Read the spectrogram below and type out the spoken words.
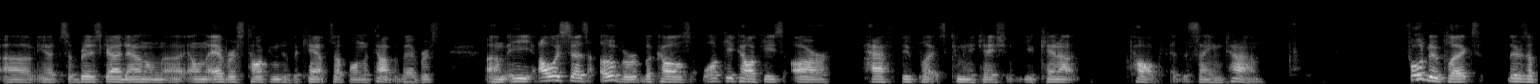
uh, you know, it's a British guy down on, uh, on Everest talking to the camps up on the top of Everest. Um, he always says over because walkie-talkies are half duplex communication. You cannot talk at the same time. Full duplex, there's a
